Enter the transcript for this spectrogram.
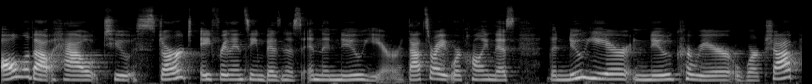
all about how to start a freelancing business in the new year. That's right, we're calling this the New Year, New Career Workshop.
